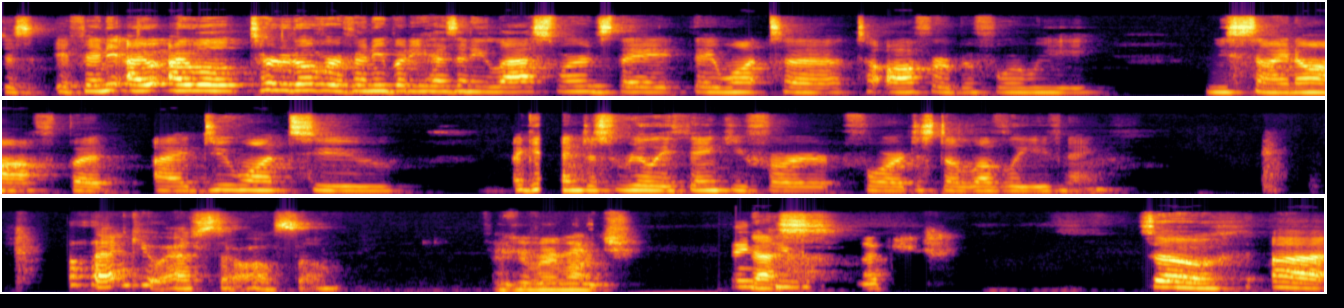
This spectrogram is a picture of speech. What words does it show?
does, if any, I, I will turn it over if anybody has any last words they they want to to offer before we we sign off. But I do want to again just really thank you for for just a lovely evening. Well, thank you, Esther, also. Thank you very much. Thank yes. you very much. So, uh,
